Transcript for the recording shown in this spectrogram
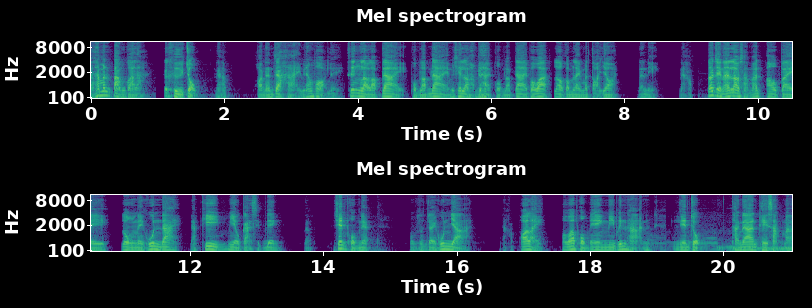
แต่ถ้ามันต่ำกว่าล่ะ ก็คือจบนะครับพอร์ตนั้นจะหายไปทั้งพอร์ตเลย ซึ่งเรารับได้ ผมรับได้ไม่ใช่เรารับได้ ผมรับได้ เพราะว่าเรากำไรมาต่อยอดนั่นเองนะครับ นอกจากนั้นเราสามารถเอาไปลงในหุ้นได้นะครับที่มีโอกาสสิบเด้งนะครับเช่นผมเนี่ยผมสนใจหุ้นยานะครับเพราะอะไร เพราะว่าผมเองมีพื้นฐานเรียนจบทางด้านเภสัชมา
